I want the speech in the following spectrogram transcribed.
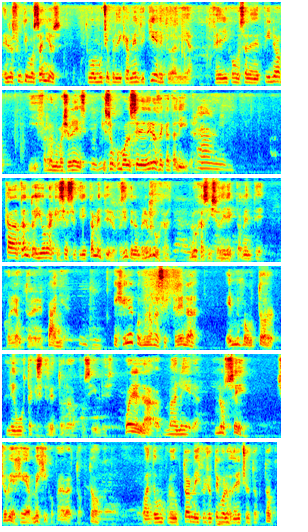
En los últimos años tuvo mucho predicamento y tiene todavía Federico González de Pino y Fernando Mayorens, que son como los herederos de Catalina. Ah, Cada tanto hay obras que se hacen directamente, reciente nombre Brujas. Brujas se hizo directamente con el autor en España. En general, cuando una obra se estrena, el mismo autor le gusta que se estrene en todos lados posibles. ¿Cuál es la manera? No sé. Yo viajé a México para ver Tok Tok. Cuando un productor me dijo, yo tengo los derechos de Tok Tok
